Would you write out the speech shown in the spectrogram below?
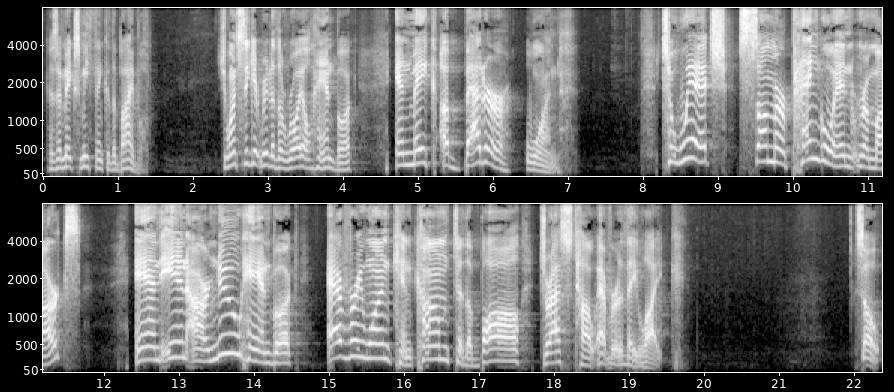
because it makes me think of the Bible. She wants to get rid of the royal handbook and make a better one. To which Summer Penguin remarks, and in our new handbook, Everyone can come to the ball dressed however they like. So,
